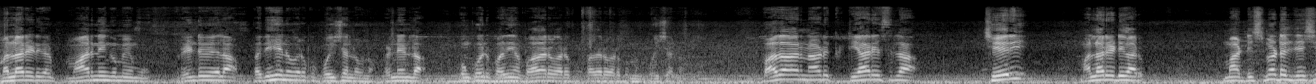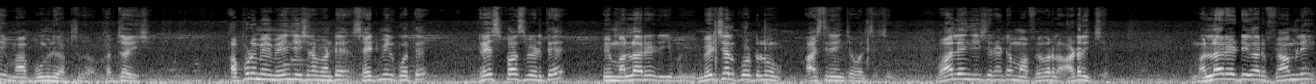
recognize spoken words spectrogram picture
మల్లారెడ్డి గారు మార్నింగ్ మేము రెండు వేల పదిహేను వరకు పొజిషన్లో ఉన్నాం. పన్నెండుల ఇంకొని పదిహేను పదహారు వరకు పదహారు వరకు మేము పొజిషన్లో ఉన్నాం. పదహారు నాడు టీఆర్ఎస్లో చేరి మల్లారెడ్డి గారు మా డిస్మెంటల్ చేసి మా భూమిని కబ్జా- కబ్జా చేసి అప్పుడు మేము ఏం చేసినామంటే సైట్ మీద పోతే ట్రేస్ పాస్ పెడితే మేము మల్లారెడ్డి మెడికల్ కోర్టును ఆశ్రయించవలసి వచ్చింది. వాళ్ళు ఏం చేశారంటే మా ఫేవర్లో ఆర్డర్ ఇచ్చారు. మల్లారెడ్డి గారి ఫ్యామిలీ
